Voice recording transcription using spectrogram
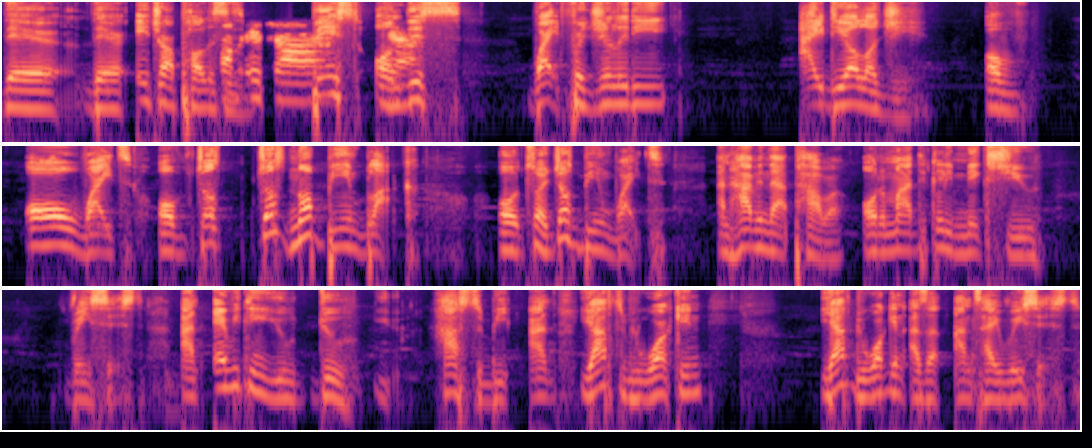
their their HR policies HR. based on yeah. this white fragility ideology of all white of just just not being black or sorry just being white and having that power automatically makes you racist and everything you do you, has to be and you have to be working you have to be working as an anti-racist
